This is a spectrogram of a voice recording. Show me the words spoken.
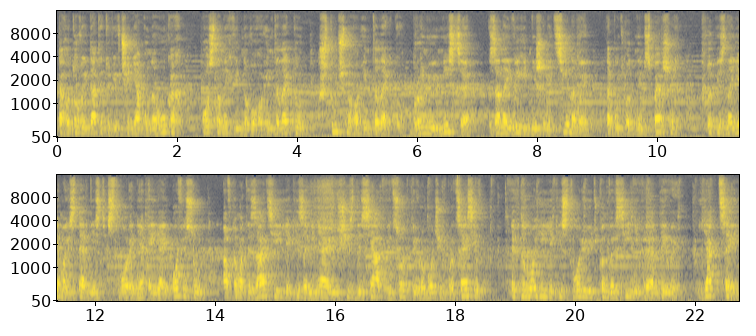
та готовий дати тобі вчення у науках, посланих від нового інтелекту, штучного інтелекту. Бронюй місце за найвигіднішими цінами та будь одним з перших, хто пізнає майстерність створення AI офісу, автоматизації, які заміняють 60% робочих процесів технології, які створюють конверсійні креативи. Як цей?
